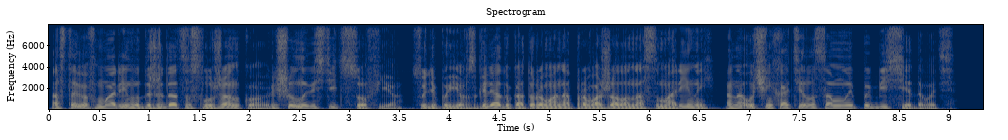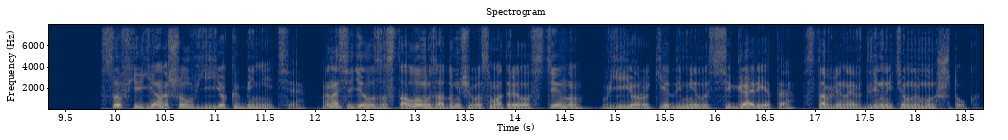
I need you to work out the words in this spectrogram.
Оставив Марину дожидаться служанку, решил навестить Софью. Судя по ее взгляду, которым она провожала нас с Мариной, она очень хотела со мной побеседовать. Софью я нашел в ее кабинете. Она сидела за столом и задумчиво смотрела в стену, в ее руке дымилась сигарета, вставленная в длинный темный мундштук.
